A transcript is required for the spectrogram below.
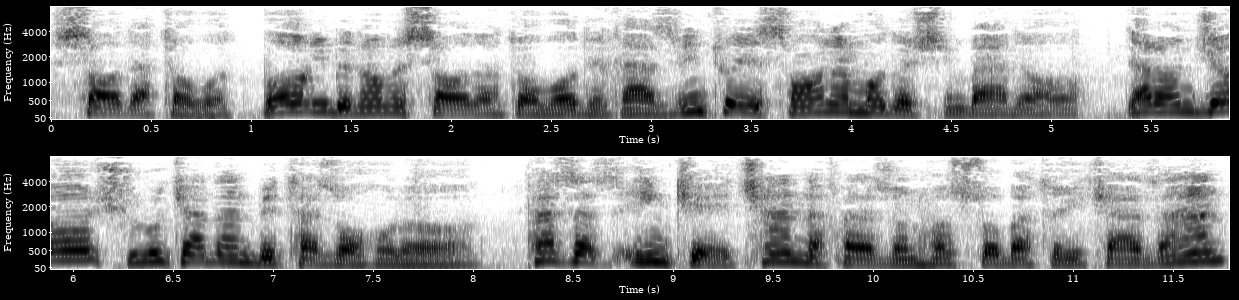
سعادت آباد. باقی به نام سعادت آباد قزوین تو اصفهان هم ما داشتیم بعدها. در آنجا شروع کردن به تظاهرات. پس از اینکه چند نفر از آنها صحبتهایی کردند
